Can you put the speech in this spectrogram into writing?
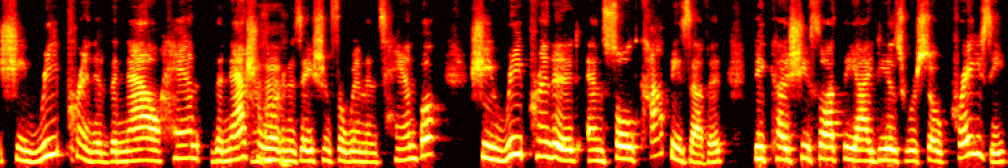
she reprinted the NOW hand the National mm-hmm. Organization for Women's Handbook. She reprinted and sold copies of it because she thought the ideas were so crazy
